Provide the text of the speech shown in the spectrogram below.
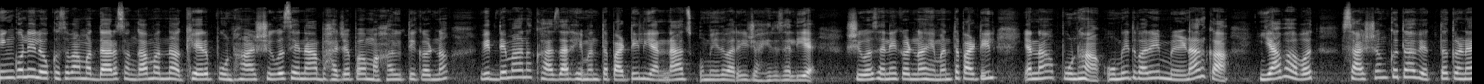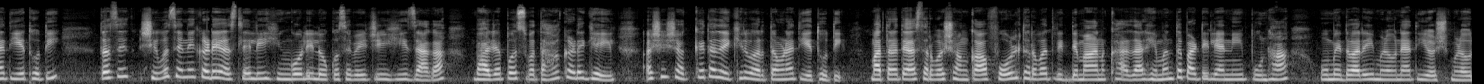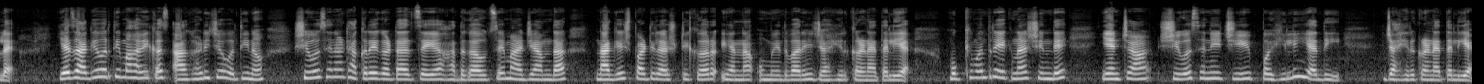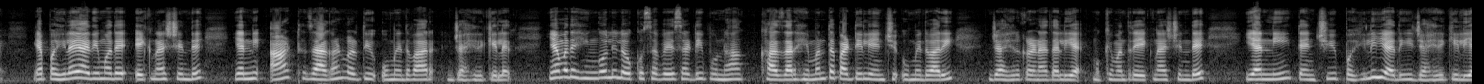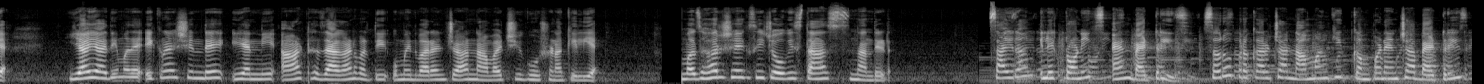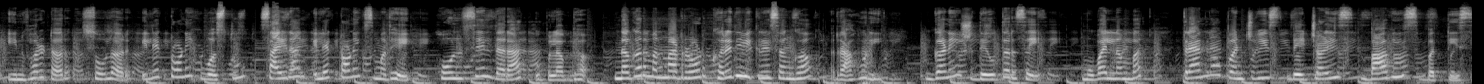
हिंगोली लोकसभा मतदारसंघामधनं अखेर पुन्हा शिवसेना भाजप महायुतीकडनं विद्यमान खासदार हेमंत पाटील यांनाच उमेदवारी जाहीर झाली आहे. शिवसेनेकडनं हेमंत पाटील यांना पुन्हा उमेदवारी मिळणार का याबाबत साशंकता व्यक्त करण्यात येत होती. तसेच शिवसेनेकडे असलेली हिंगोली लोकसभेची ही जागा भाजप स्वतःकडे घेईल अशी शक्यता देखील वर्तवण्यात येत होती. मात्र त्या सर्व शंका फोल ठरवत विद्यमान खासदार हेमंत पाटील यांनी पुन्हा उमेदवारी मिळवण्यात यश मिळवलंय. या जागेवरती महाविकास आघाडीच्या वतीनं शिवसेना ठाकरे गटाचे हातगावचे माजी आमदार नागेश पाटील आष्टीकर यांना उमेदवारी जाहीर करण्यात आली आहे. मुख्यमंत्री एकनाथ शिंदे यांच्या शिवसेनेची पहिली यादी जाहीर करण्यात आली आहे. या पहिल्या यादीमध्ये एकनाथ शिंदे यांनी आठ जागांवरती उमेदवार जाहीर केलेत. यामध्ये हिंगोली लोकसभेसाठी पुन्हा खासदार हेमंत पाटील यांची उमेदवारी जाहीर करण्यात आली आहे. मुख्यमंत्री एकनाथ शिंदे यांनी त्यांची पहिली यादी जाहीर केली आहे. या यादीमध्ये एकनाथ शिंदे यांनी आठ जागांवरती उमेदवारांच्या नावाची घोषणा केली आहे. मझहर शेख सी चोवीस तास Nanded. Sairam electronics and batteries सर्व प्रकारच्या नामांकित कंपन्यांच्या बॅटरीज इन्व्हर्टर सोलर इलेक्ट्रॉनिक वस्तू सायराम इलेक्ट्रॉनिक्समध्ये होलसेल दरात उपलब्ध. नगर मनमाड रोड खरेदी विक्री संघ राहुरी. गणेश देवतरसे. मोबाईल नंबर त्र्याण्णव पंचवीस बेचाळीस बावीस बत्तीस.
